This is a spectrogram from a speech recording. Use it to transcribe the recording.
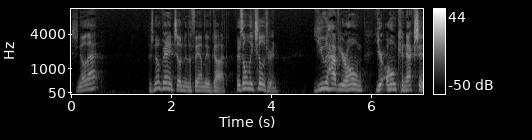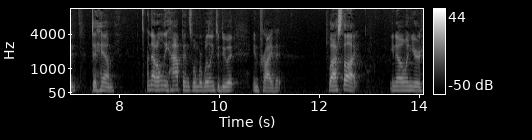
Did you know that? There's no grandchildren in the family of God. There's only children. You have your own your own connection to him. And that only happens when we're willing to do it in private. Last thought. You know, when you're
